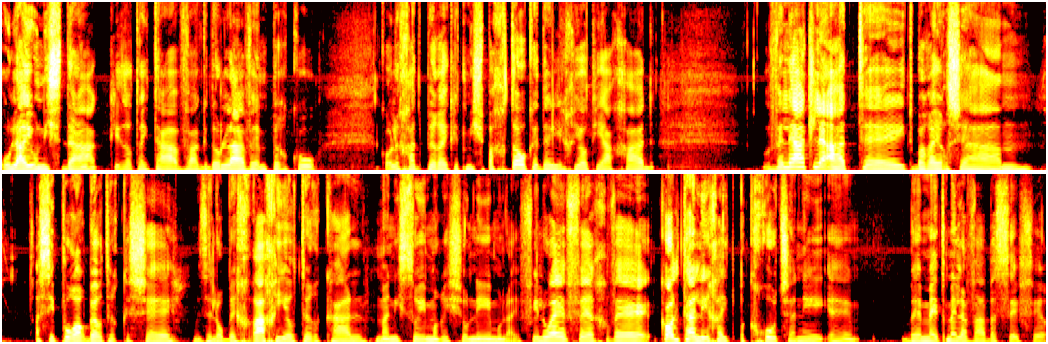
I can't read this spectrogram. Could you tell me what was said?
אולי הוא נסדק, כי זאת הייתה אהבה גדולה, והם פירקו, כל אחד פירק את משפחתו כדי לחיות יחד. ולאט לאט אה, התברר שה... הסיפור הרבה יותר קשה, וזה לא בהכרח יהיה יותר קל מהנישואים הראשונים, אולי אפילו ההפך, וכל תהליך ההתפכחות שאני אה, באמת מלווה בספר.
